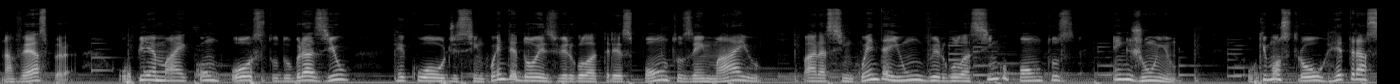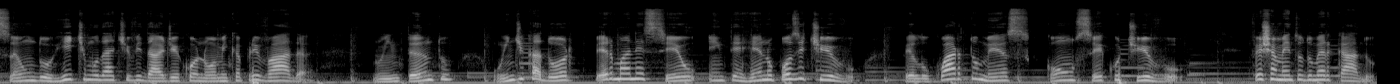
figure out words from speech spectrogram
Na véspera, o PMI composto do Brasil recuou de 52,3 pontos em maio para 51,5 pontos em junho, o que mostrou retração do ritmo da atividade econômica privada. No entanto, o indicador permaneceu em terreno positivo pelo quarto mês consecutivo. Fechamento do mercado.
